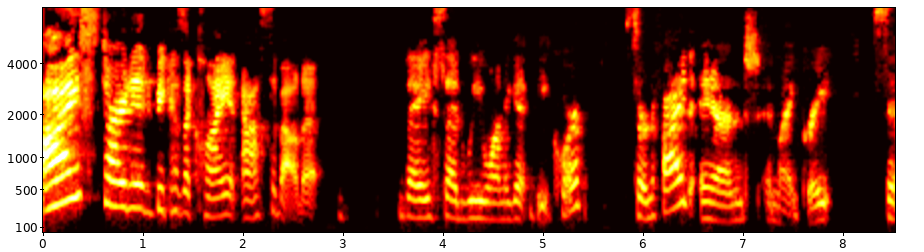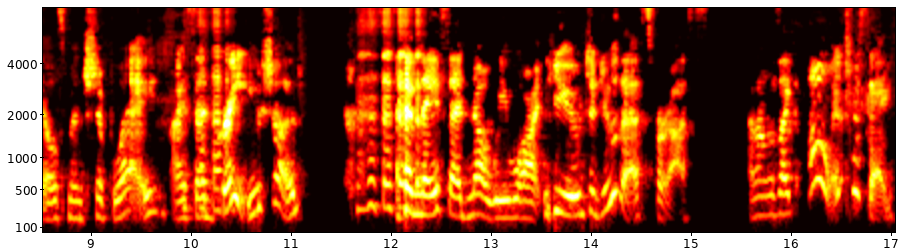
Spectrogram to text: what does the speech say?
I started because a client asked about it. They said, We want to get B Corp certified. And in my great salesmanship way, I said, Great, you should. and they said, No, we want you to do this for us. And I was like, Oh, interesting.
